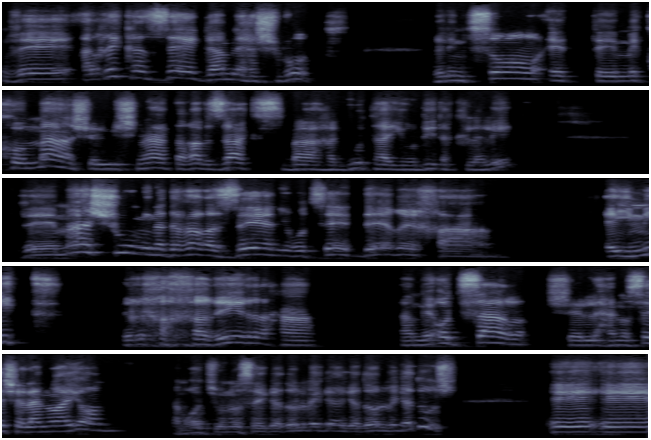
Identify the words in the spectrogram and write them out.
ועל רקע זה גם להשוות ולמצוא את אה, מקומה של משנת הרב זקס בהגות היהודית הכללית. ומשהו מן הדבר הזה אני רוצה דרך העינית דרך החריר המאוד צר של הנושא שלנו היום, למרות שהוא נושא גדול, וגדול וגדוש, אה,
